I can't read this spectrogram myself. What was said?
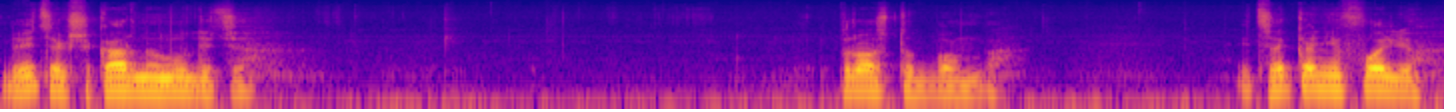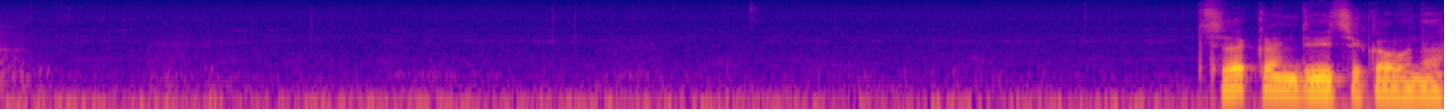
Дивіться, як шикарно лудиться. Просто бомба. І це каніфоліо. Це кань, дивіться, яка вона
